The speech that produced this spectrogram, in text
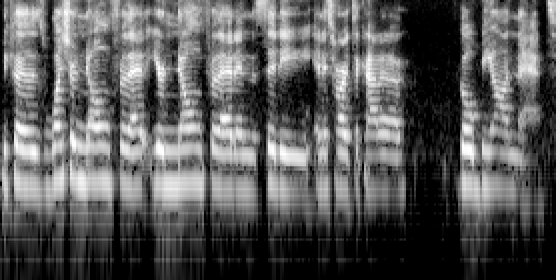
Because once you're known for that, you're known for that in the city, and it's hard to kind of go beyond that.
